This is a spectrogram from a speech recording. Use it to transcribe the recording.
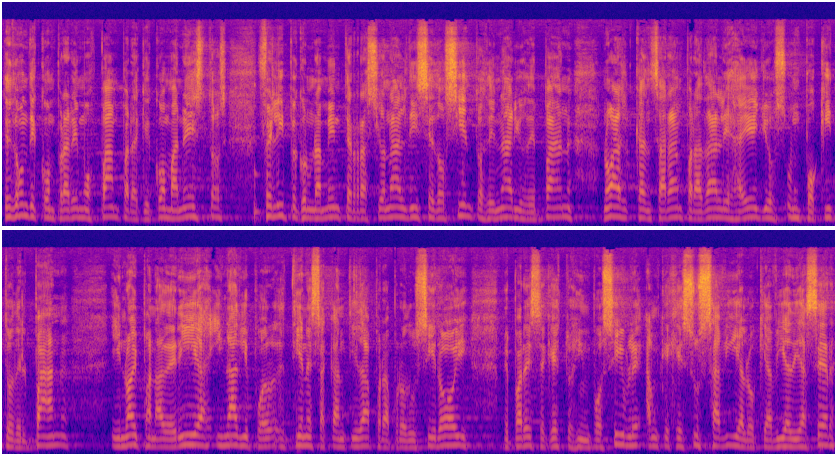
¿de dónde compraremos pan para que coman estos? Felipe con una mente racional dice, 200 denarios de pan no alcanzarán para darles a ellos un poquito del pan y no hay panadería y nadie tiene esa cantidad para producir hoy. Me parece que esto es imposible, aunque Jesús sabía lo que había de hacer,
